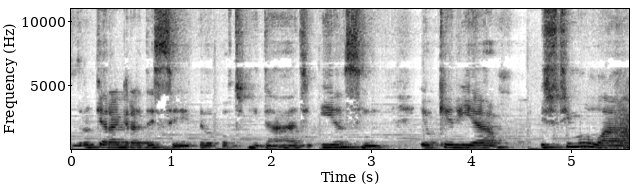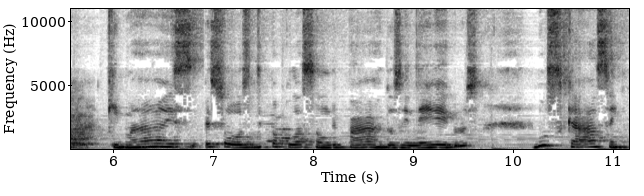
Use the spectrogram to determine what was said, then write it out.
Eu quero agradecer pela oportunidade e, assim, eu queria estimular que mais pessoas de população de pardos e negros buscassem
